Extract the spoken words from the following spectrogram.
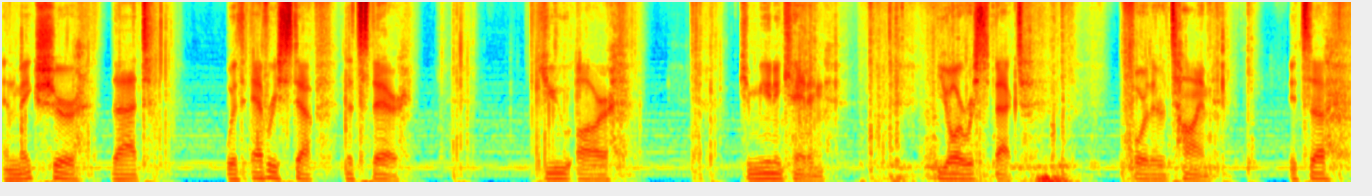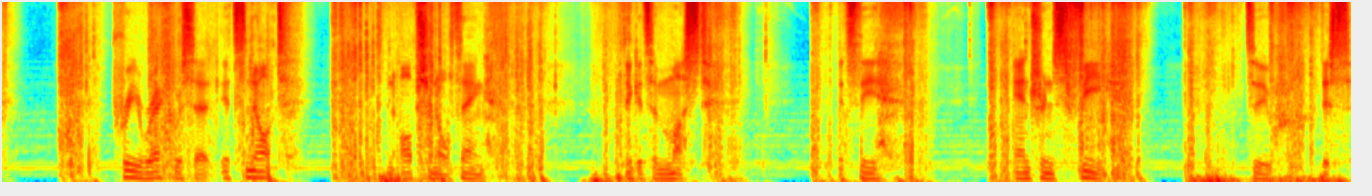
And make sure that with every step that's there, you are communicating your respect for their time. It's a prerequisite, it's not an optional thing. I think it's a must. It's the entrance fee to this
